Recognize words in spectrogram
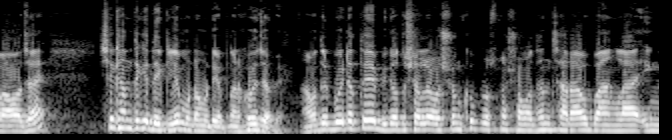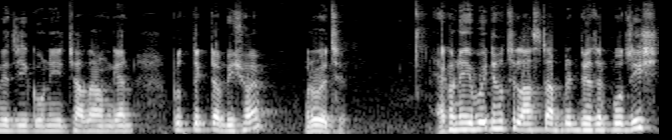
পাওয়া যায়, সেখান থেকে দেখলে মোটামুটি আপনার হয়ে যাবে। আমাদের বইটাতে বিগত সালের অসংখ্য প্রশ্ন সমাধান ছাড়াও বাংলা, ইংরেজি, গণিত, সাধারণ জ্ঞান প্রত্যেকটা বিষয় রয়েছে। এখন এই বইটা হচ্ছে লাস্ট আপডেট দুই হাজার পঁচিশ।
